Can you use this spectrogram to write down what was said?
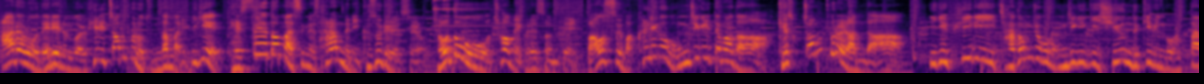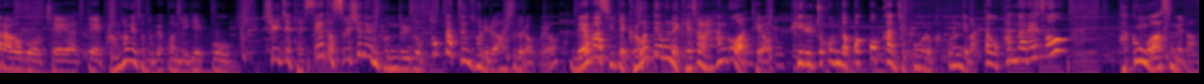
아래로 내리는 걸 휠 점프로 둔단 말이에요. 이게 데스애더만 쓰면 사람들이 그 소리를 했어요. 저도 처음에 그랬었는데 마우스 막 클릭하고 움직일 때마다 계속 점프를 한다. 이게 휠이 자동적으로 움직이기 쉬운 느낌인 것 같다라고 제가 그때 방송에서도 몇 번 얘기했고 실제 데스헤더 쓰시는 분들도 똑같은 소리를 하시더라고요. 내가 봤을 때 그것 때문에 개선을 한 것 같아요. 휠을 조금 더 뻑뻑한 제품으로 바꾸는 게 맞다고 판단해서 바꾼 것 같습니다.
